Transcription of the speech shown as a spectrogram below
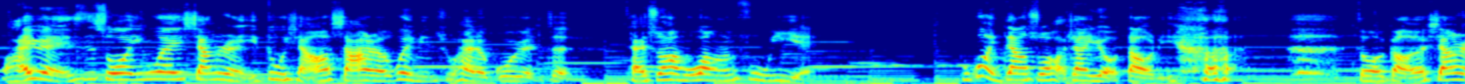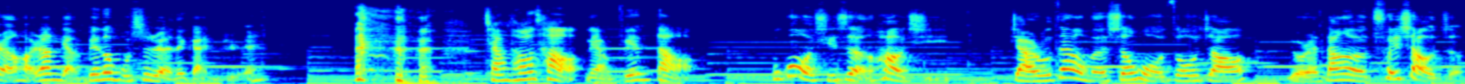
我还以为你是说，因为乡人一度想要杀了为民除害的郭元正，才说他们忘恩负义。哎，不过你这样说好像也有道理。怎么搞的乡人好像两边都不是人的感觉？墙头草，两边倒。不过我其实很好奇，假如在我们的生活周遭有人当了吹哨者。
